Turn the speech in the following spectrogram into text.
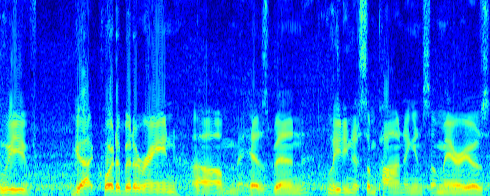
We've got quite a bit of rain, um, has been leading to some ponding in some areas,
